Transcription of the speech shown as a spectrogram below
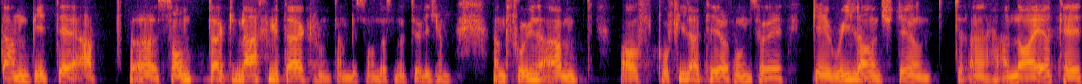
dann bitte ab äh, Sonntagnachmittag und dann besonders natürlich am, am frühen Abend auf Profil.at auf unsere gelaunchte und äh, erneuerte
